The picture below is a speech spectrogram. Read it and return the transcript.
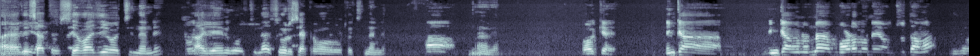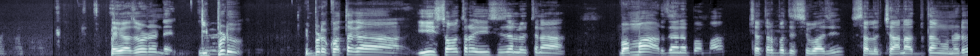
అది సత్ శివాజీ వచ్చిందండి. ఆ ఏనుగు వచ్చింది. ఆ సూర్యచక్రం ఒకటి వచ్చిందండి. ఓకే. ఇంకా ఇంకా ఏమైనా ఉన్న మోడల్ ఉన్నాయో? చూద్దామా? ఇక చూడండి. ఇప్పుడు ఇప్పుడు కొత్తగా ఈ సంవత్సరం ఈ సీజన్లో వచ్చిన బొమ్మ అరుదైన బొమ్మ ఛత్రపతి శివాజీ అసలు చాలా అద్భుతంగా ఉన్నాడు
